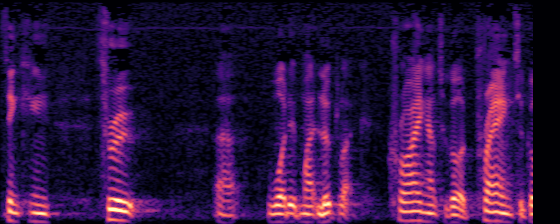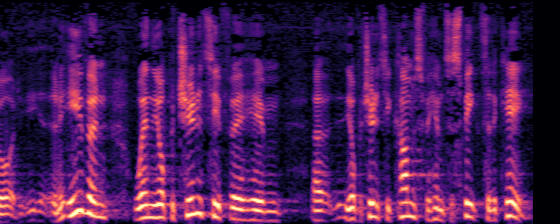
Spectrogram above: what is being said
thinking through uh, what it might look like, crying out to God, praying to God. And even when the opportunity for him, uh, the opportunity comes for him to speak to the king.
